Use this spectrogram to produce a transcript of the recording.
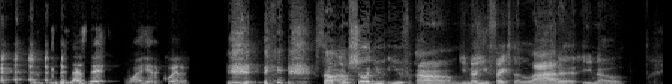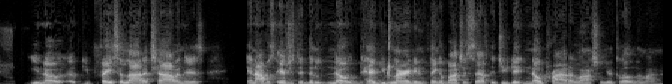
that's it. One hit a quitter. so I'm sure you you've um you know you faced a lot of you know you know uh, you face a lot of challenges and I was interested to know have you learned anything about yourself that you didn't know prior to launching your clothing line?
